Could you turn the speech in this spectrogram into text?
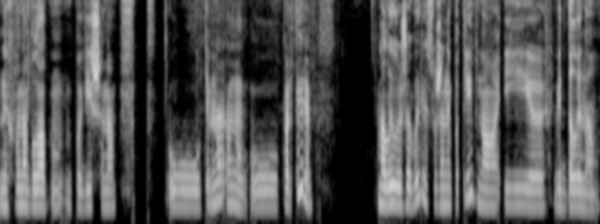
У них вона була повішена у, кімна... ну, у квартирі. Малий вже виріс, уже не потрібно, і віддали нам.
